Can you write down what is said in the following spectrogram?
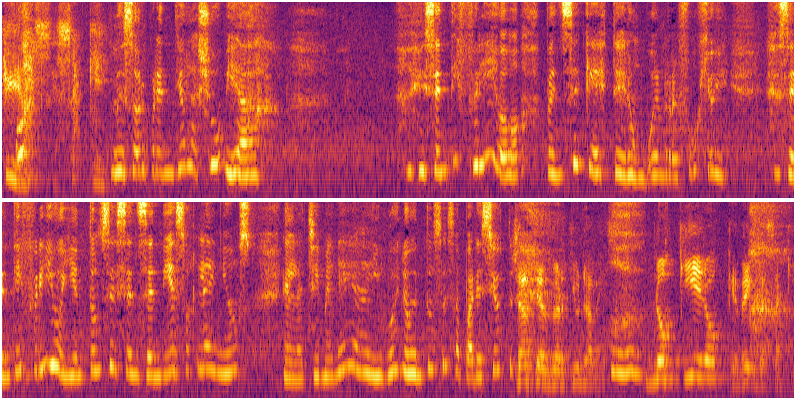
¿Qué haces aquí? Me sorprendió la lluvia. Y sentí frío. Pensé que este era un buen refugio y sentí frío y entonces encendí esos leños en la chimenea y bueno, entonces apareció. Ya te advertí una vez. No quiero que vengas aquí.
